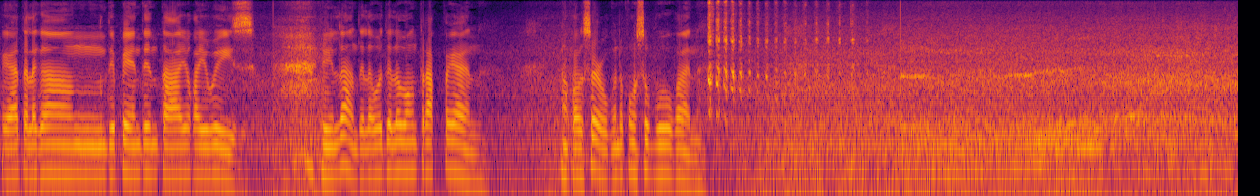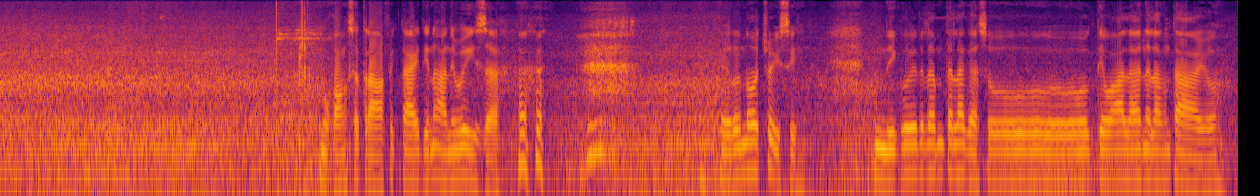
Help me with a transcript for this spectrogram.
Kaya talagang dependent tayo kay Waze. Yun lang dalawa dalawang truck pa yan. Ako sir huwag na pong subukan. Mukhang sa traffic tayo din anyways ah. Pero no choice eh. Hindi ko rin alam talaga so tiwala na lang tayo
